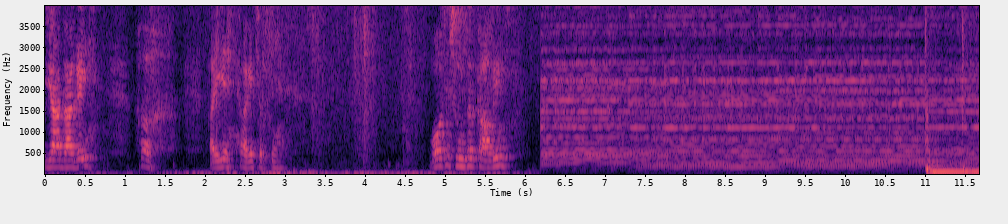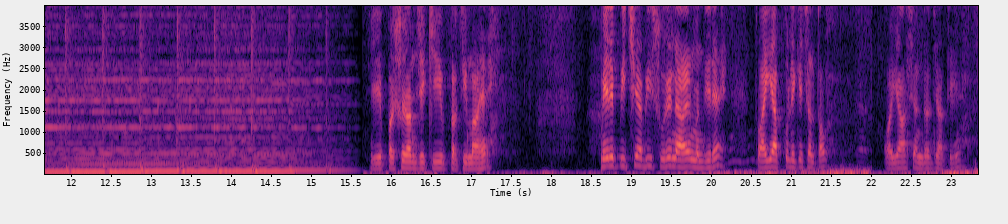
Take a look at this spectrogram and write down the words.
याद आ गई। आइए, आगे चलते हैं। बहुत ही सुंदर काविंग ये परशुराम जी की प्रतिमा है। मेरे पीछे अभी सूर्य नारायण मंदिर है तो आइए आपको लेके चलता हूँ। और यहाँ से अंदर जाते हैं।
